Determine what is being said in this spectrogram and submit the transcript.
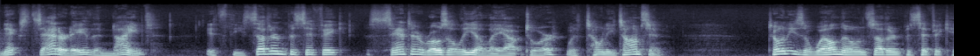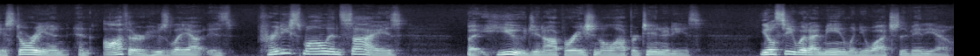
Next Saturday, the 9th, it's the Southern Pacific Santa Rosalia layout tour with Tony Thompson. Tony's a well known Southern Pacific historian and author whose layout is pretty small in size, but huge in operational opportunities. You'll see what I mean when you watch the video.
